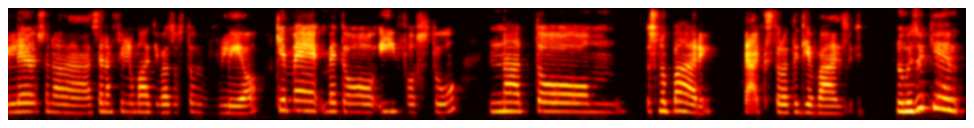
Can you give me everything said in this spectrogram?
λέω σε ένα, σε ένα φίλο μου να διαβάζω αυτό το βιβλίο και με, με το ύφος του να το σνομπάρει. Εντάξει, τώρα τι διαβάζει. Νομίζω και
